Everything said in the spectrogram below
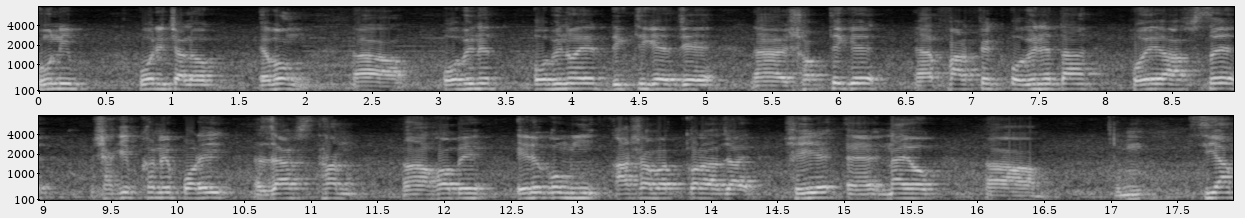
গুণী পরিচালক এবং অভিনে অভিনয়ের দিক থেকে যে সব থেকে পারফেক্ট অভিনেতা হয়ে আসছে শাকিব খানের পরেই যার স্থান হবে। এরকমই আশাবাদ করা যায়। সেই নায়ক সিয়াম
